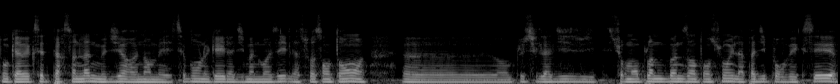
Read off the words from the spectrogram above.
donc avec cette personne-là de me dire euh, non mais c'est bon le gars il a dit mademoiselle, il a 60 ans, euh, en plus il a dit il était sûrement plein de bonnes intentions, il a pas dit pour vexer.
